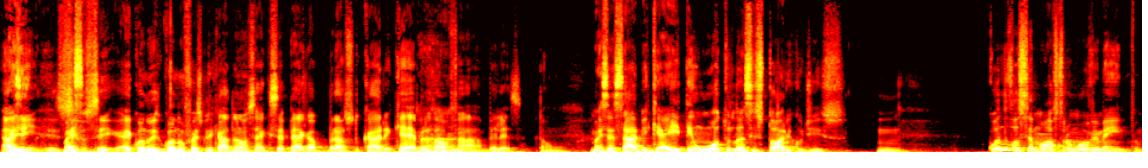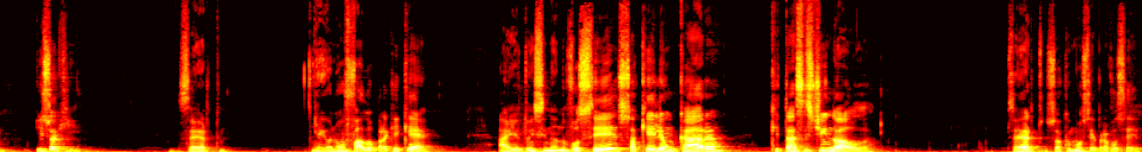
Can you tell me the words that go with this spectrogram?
Aí, mas, mas você, aí quando, quando foi explicado, não, é que você pega o braço do cara e quebra e tal, ah, beleza. Então... Mas você sabe que aí tem um outro lance histórico disso. Hum. Quando você mostra um movimento, isso aqui, certo? E aí eu não falo para que que é. Aí eu tô ensinando você, só que ele é um cara que tá assistindo a aula. Certo? Só que eu mostrei para você.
